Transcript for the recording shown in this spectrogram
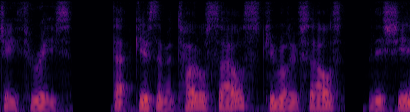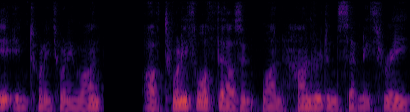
G3s. That gives them a total sales, cumulative sales this year in 2021 of 24,173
